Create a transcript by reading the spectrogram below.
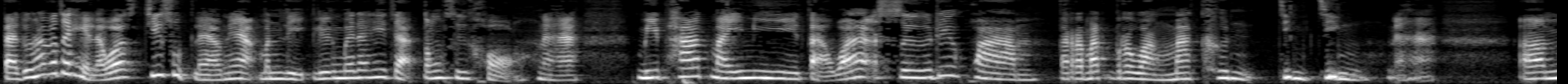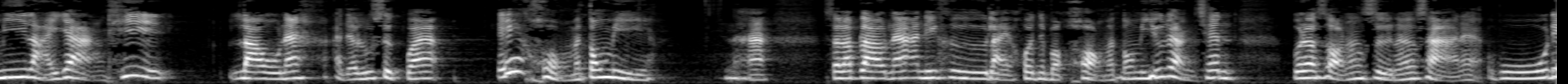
แต่ทุกท่านก็จะเห็นแล้วว่าที่สุดแล้วเนี่ยมันหลีกเลี่ยงไม่ได้ที่จะต้องซื้อของนะคะมีพลาดไหมมีแต่ว่าซื้อด้วยความระมัดระวังมากขึ้นจริง ๆนะคะ มีหลายอย่างที่เรานะอาจจะรู้สึกว่า เอ๊ะของมันต้องมีนะคะสำหรับเรานะ อันนี้คือหลายคนจะบอกของมันต้องมียุอย่างเช่นเวลาสอนหนังสือนักศึกษาเนี่ยหูเ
